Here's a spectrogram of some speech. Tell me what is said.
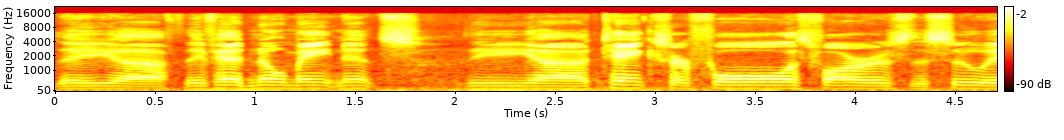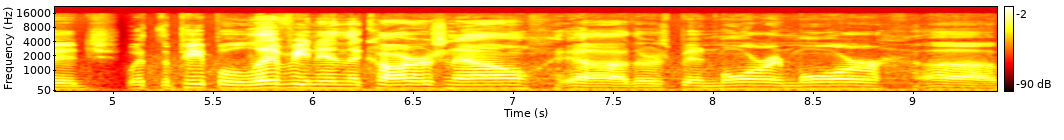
They, uh, they've had no maintenance. The uh, tanks are full as far as the sewage. With the people living in the cars now, uh, there's been more and more uh,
